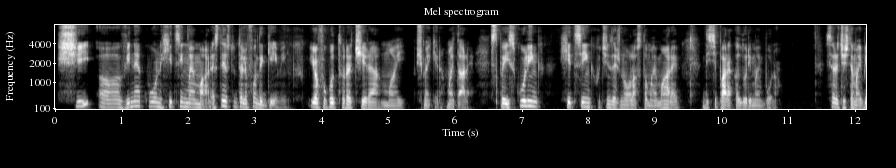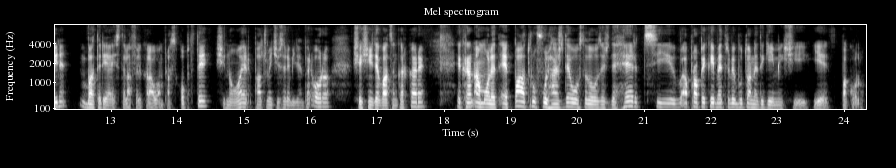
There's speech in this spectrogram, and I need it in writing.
și uh, vine cu un heatsink mai mare. Asta este un telefon de gaming. Eu au făcut răcirea mai șmecheră, mai tare. Space cooling, heatsink cu 59% mai mare, disiparea căldurii mai bună se răcește mai bine, bateria este la fel ca la OnePlus 8T și 9R, 4500 mAh, 65 de W încărcare, ecran AMOLED E4, Full HD, 120 de Hz, aproape că îi mai trebuie butoane de gaming și e pe acolo.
